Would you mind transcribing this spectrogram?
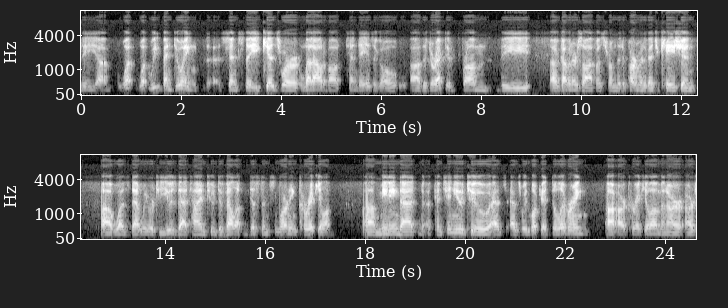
the um, what what we've been doing uh, since the kids were let out about ten days ago, uh, the directive from the uh, governor's office, from the Department of Education, uh, was that we were to use that time to develop distance learning curriculum, uh, meaning that uh, continue to as as we look at delivering our curriculum and our our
